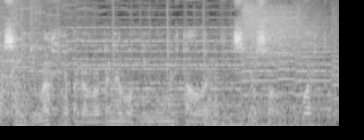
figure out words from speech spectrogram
Es antimagia, pero no tenemos ningún estado beneficioso puesto.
